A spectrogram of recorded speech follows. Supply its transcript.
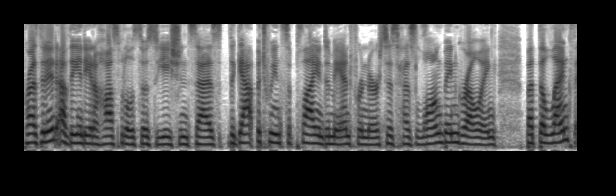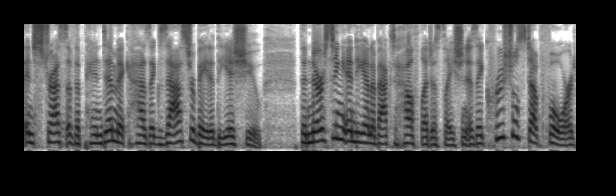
President of the Indiana Hospital Association says the gap between supply and demand for nurses has long been growing, but the length and stress of the pandemic has exacerbated the issue. The Nursing Indiana Back to Health legislation is a crucial step forward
